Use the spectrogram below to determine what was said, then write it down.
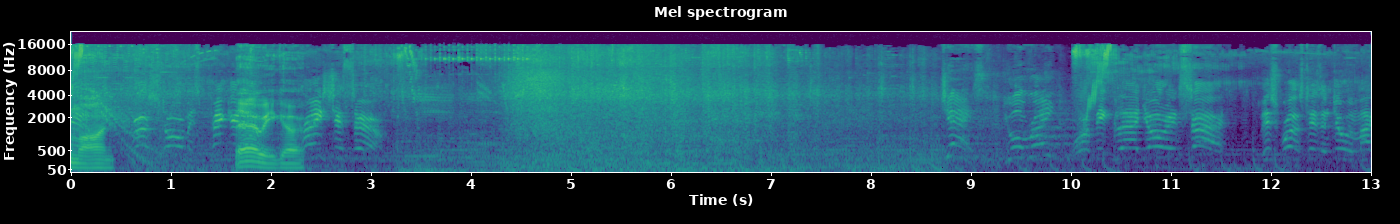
Come on. Rust storm is picking There we go. Jazz, you alright? Wanna be glad you're inside. This rust isn't doing my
